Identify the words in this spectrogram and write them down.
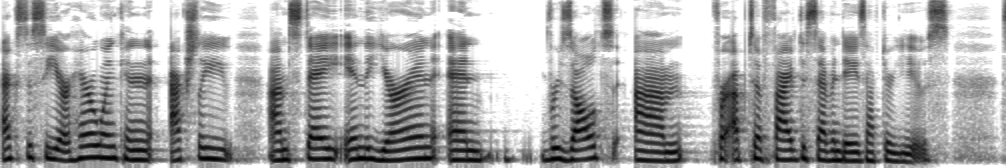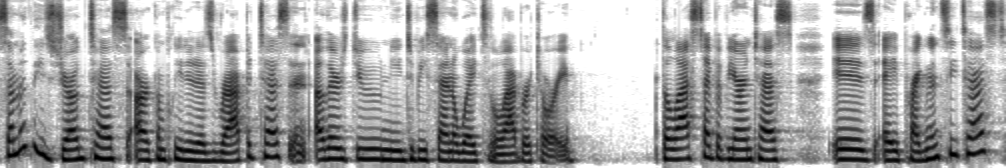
ecstasy, or heroin can actually um, stay in the urine and result um, for up to five to seven days after use. Some of these drug tests are completed as rapid tests, and others do need to be sent away to the laboratory. The last type of urine test is a pregnancy test.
